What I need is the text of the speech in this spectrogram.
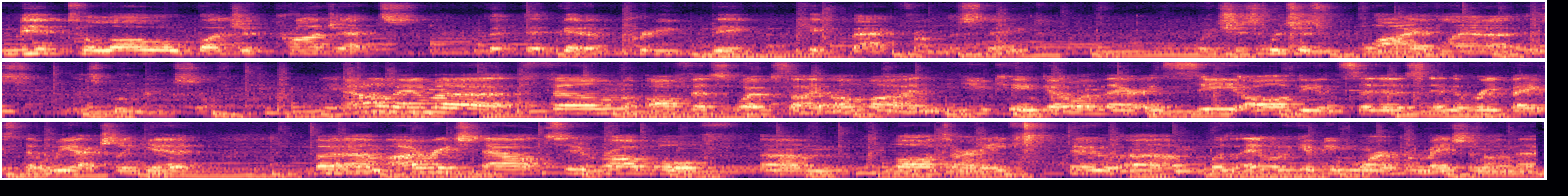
mid to low budget projects that, that get a pretty big kickback from the state, which is which is why Atlanta is is booming so much. The Alabama Film Office website online, you can go in there and see all of the incentives and the rebates that we actually get. But um, I reached out to Rob Wolf, um, law attorney, who um, was able to give me more information on that.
